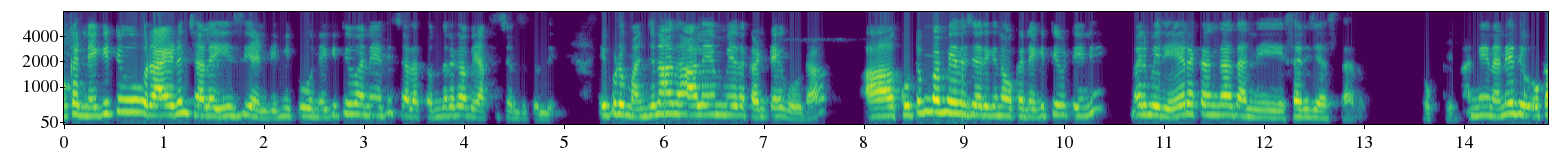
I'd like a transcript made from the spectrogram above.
ఒక నెగిటివ్ రాయడం చాలా ఈజీ అండి. మీకు నెగిటివ్ అనేది చాలా తొందరగా వ్యాప్తి చెందుతుంది. ఇప్పుడు మంజునాథ ఆలయం మీద కంటే కూడా ఆ కుటుంబం మీద జరిగిన ఒక నెగిటివిటీని మరి మీరు ఏ రకంగా దాన్ని సరి చేస్తారు? ఓకే. నేను అనేది ఒక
